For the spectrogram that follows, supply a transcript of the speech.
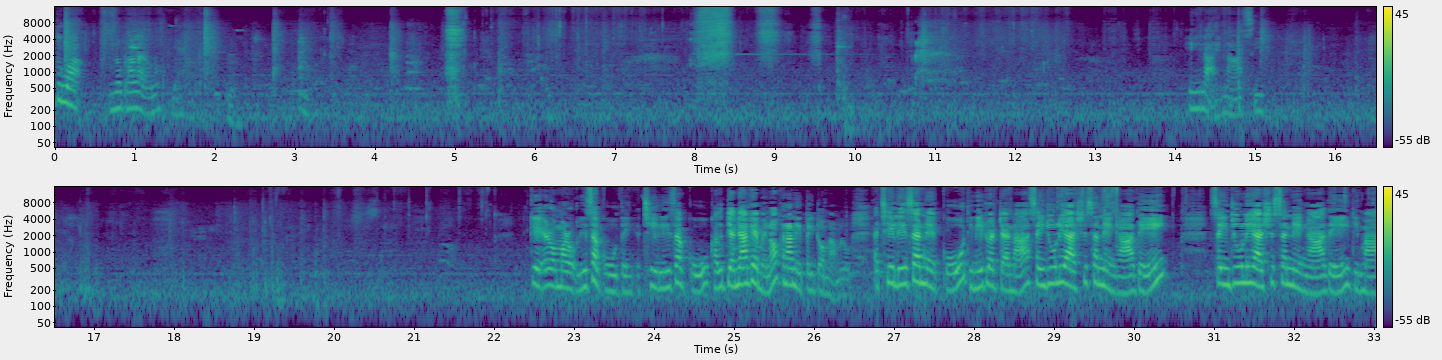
သူကမ လုပ်ထားလိုက်အောင်နော်အေးလိုက်နာစီကဲအဲ့တော့မတို့49သိန်းအခြေ49ခါသူပြန်ပြခဲ့မယ်နော်ခဏနေပိတ်တော့မှာမလို့အခြေ49ဒီနေ့အတွက်တန်တာစိန်ကျိုးလေးက85သိန်း စိန်ကျိုးလေးက85သိန်းဒီမှာ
